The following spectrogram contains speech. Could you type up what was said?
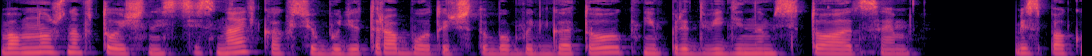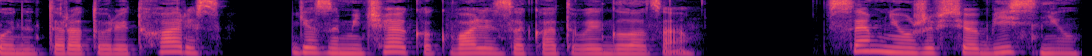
Вам нужно в точности знать, как все будет работать, чтобы быть готовы к непредвиденным ситуациям. Беспокойно тараторит Харрис, я замечаю, как Валя закатывает глаза. Сэм мне уже все объяснил.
